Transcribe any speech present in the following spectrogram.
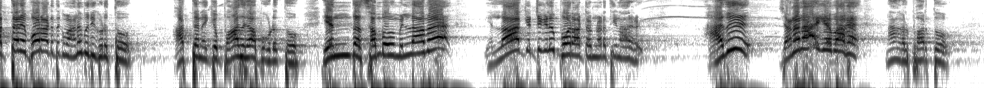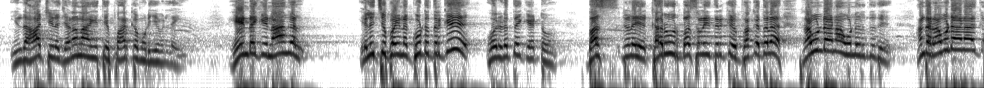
அத்தனை போராட்டத்துக்கும் அனுமதி கொடுத்தோம். அத்தனைக்கு பாதுகாப்பு கொடுத்தோம். எந்த சம்பவம் இல்லாம எல்லா கட்சிகளும் போராட்டம் நடத்தினார்கள். அது ஜனநாயகமாக நாங்கள் பார்த்தோம். இந்த ஆட்சியில் ஜனநாயகத்தை பார்க்க முடியவில்லை. இன்றைக்கு நாங்கள் எழுச்சி பயண கூட்டத்திற்கு ஒரு இடத்தை கேட்டோம். பஸ் நிலைய கரூர் பஸ் நிலையத்திற்கு பக்கத்தில் ரவுண்டானா ஒன்று இருந்தது. அந்த ரவுண்டானாக்கு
